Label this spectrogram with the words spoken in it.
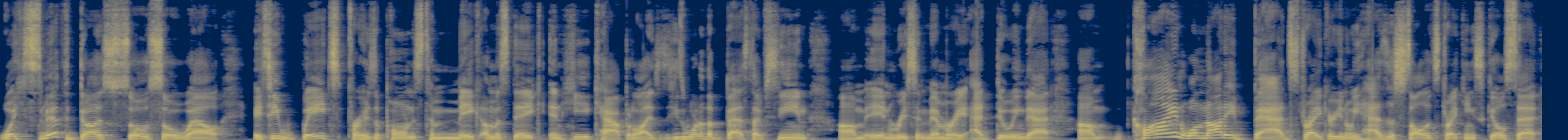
what Smith does so, so well is he waits for his opponents to make a mistake and he capitalizes. He's one of the best I've seen um, in recent memory at doing that. Um, Klein, while not a bad striker, you know, he has a solid striking skill set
